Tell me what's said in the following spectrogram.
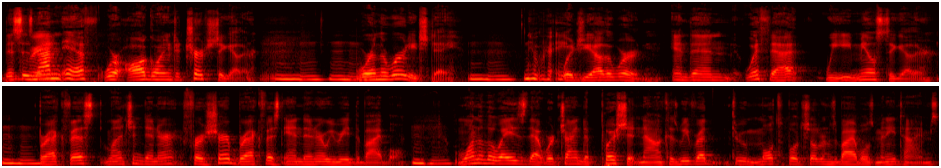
This is not an if. We're all going to church together. Mm-hmm, mm-hmm. We're in the Word each day. Mm-hmm, right Would you have the Word? And then with that, we eat meals together mm-hmm. breakfast, lunch, and dinner. For sure, breakfast and dinner, we read the Bible. Mm-hmm. One of the ways that we're trying to push it now, because we've read through multiple children's Bibles many times,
